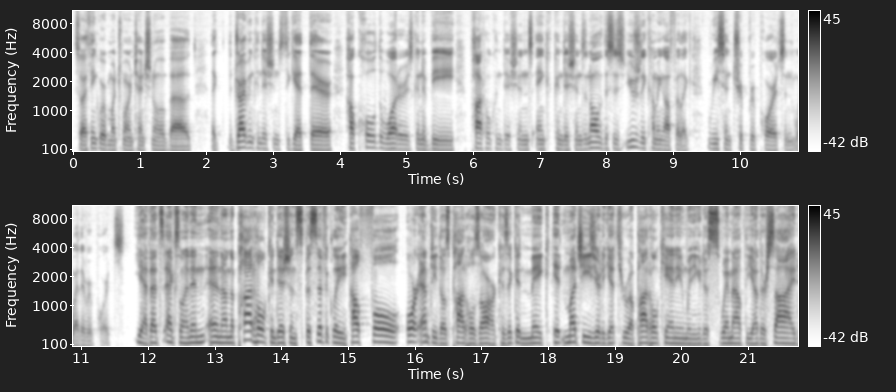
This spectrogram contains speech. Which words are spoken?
So I think we're much more intentional about like the driving conditions to get there how cold the water is going to be, pothole conditions, anchor conditions, and all of this is usually coming off of like recent trip reports and weather reports. Yeah, that's excellent. And and on the pothole conditions specifically, how full or empty those potholes are, because it can make it much easier to get through a pothole canyon when you can just swim out the other side.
